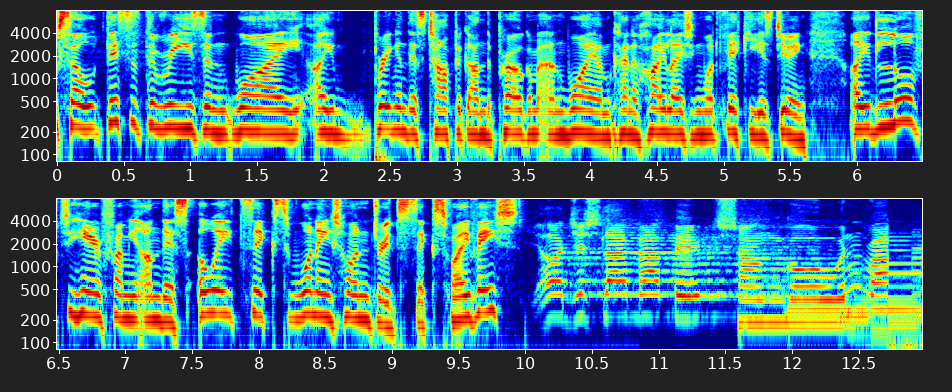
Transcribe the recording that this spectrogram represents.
so this is the reason why I'm bringing this topic on the programme and why I'm kind of highlighting what Vicky is doing. I'd love to hear from you on this 086 1800 658. You're just like my favorite song going round.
